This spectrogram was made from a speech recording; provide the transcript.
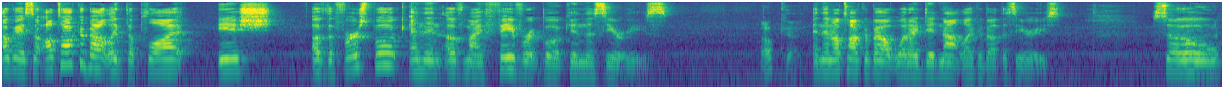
Okay, so I'll talk about like the plot ish of the first book and then of my favorite book in the series. Okay. And then I'll talk about what I did not like about the series. So Alright.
